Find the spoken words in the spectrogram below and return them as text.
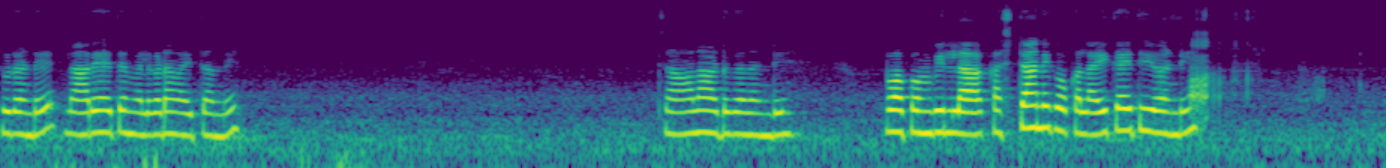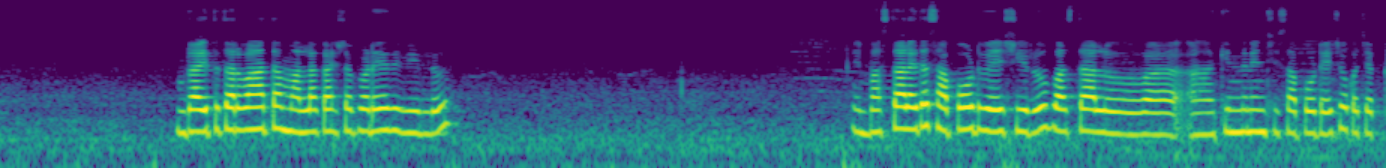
చూడండి లారీ అయితే మెలగడం అవుతుంది చాలా అడ్డు కదండి పాపం వీళ్ళ కష్టానికి ఒక లైక్ అయితే ఇవ్వండి. రైతు తర్వాత మళ్ళా కష్టపడేది వీళ్ళు. ఈ బస్తాలు అయితే సపోర్ట్ వేసిర్రు. బస్తాలు కింద నుంచి సపోర్ట్ వేసి ఒక చెక్క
